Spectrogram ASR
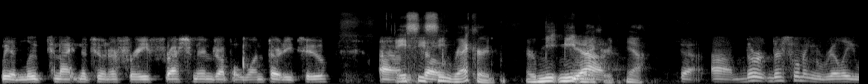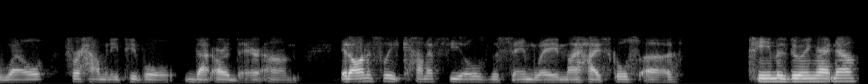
we had Luke tonight in the tuner free. Freshman drop a 132. Um, ACC so, record or meet meet yeah, record. Yeah. Yeah. Um, they're they're swimming really well for how many people that are there. Um, it honestly kind of feels the same way my high school uh, team is doing right now.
